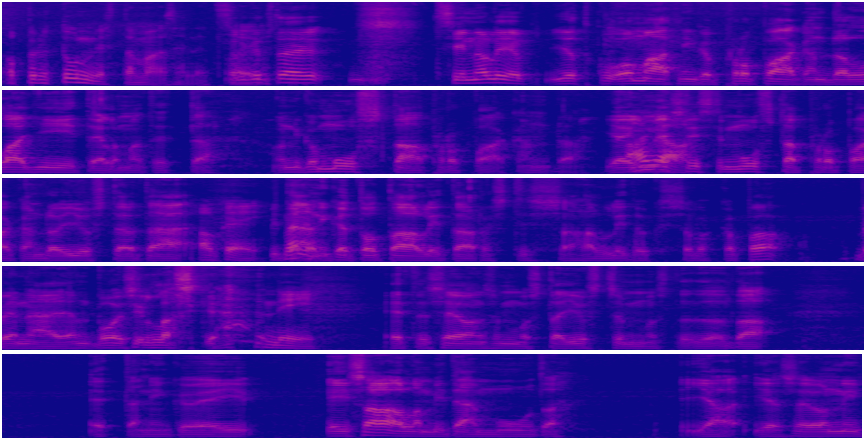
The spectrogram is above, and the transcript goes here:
oppinut tunnistamaan sen. Että se on Oliko just, toi, siinä oli jo jotkut omat niin propagandan lajitelmat, että on niin mustaa propagandaa. Ja Ai ilmeisesti musta propaganda on just tätä, Okei. mitä Mä en- niin totalitaristisissa hallituksissa, vaikkapa Venäjän voisi laskea. niin. että se on semmoista, just semmoista, tota, että niin ei, ei saa olla mitään muuta. Ja, ja se on niin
